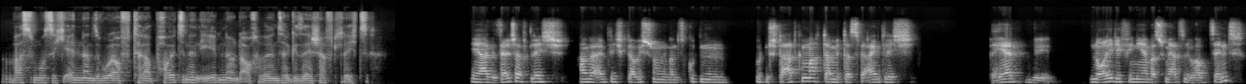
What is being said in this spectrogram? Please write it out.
Was muss sich ändern, sowohl auf Therapeutinnen-Ebene und auch eventuell gesellschaftlich? Ja, gesellschaftlich haben wir eigentlich, glaube ich, schon einen ganz guten, guten Start gemacht, damit, dass wir eigentlich her, neu definieren, was Schmerzen überhaupt sind.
